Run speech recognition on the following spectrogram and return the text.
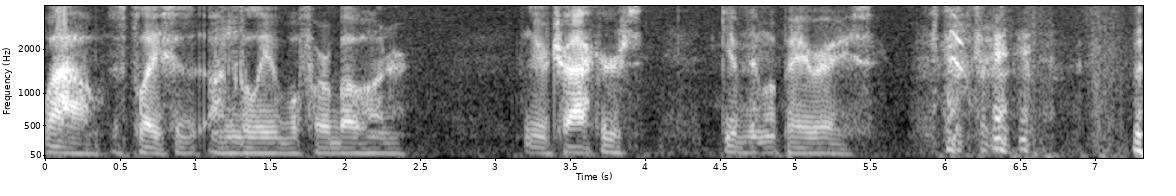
Wow, this place is unbelievable for a bow hunter. And your trackers, give them a pay raise.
